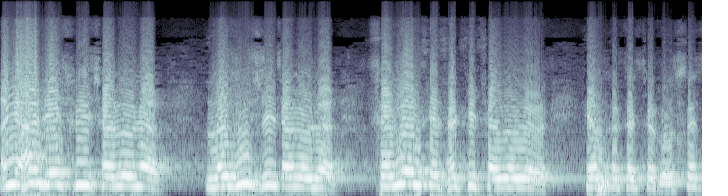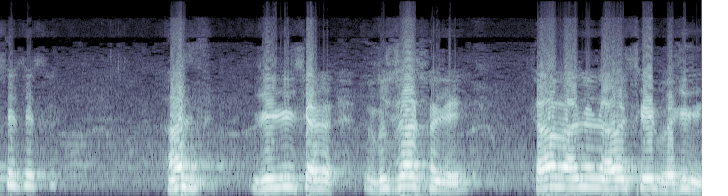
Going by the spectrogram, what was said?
आणि हा देश मी चालवणार मजबूत चालवणार सगळ्यांच्यासाठी चालवणार या प्रकारच्या घोषणा ते आज देवीच्या गुजरातमध्ये रामानंद नावाची एक भगिनी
